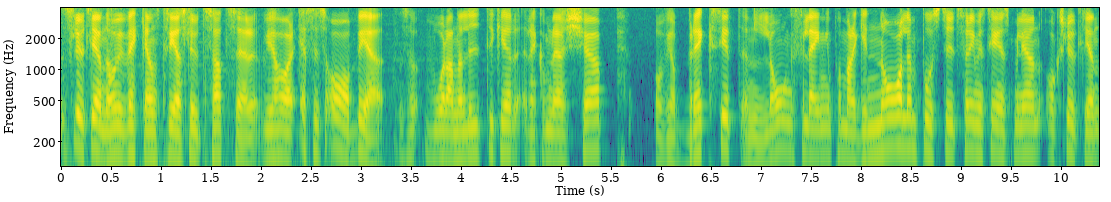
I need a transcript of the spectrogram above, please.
Slutligen har vi veckans tre slutsatser. Vi har SSAB, alltså vår analytiker rekommenderar köp och vi har Brexit, en lång förlängning på marginalen positivt för investeringsmiljön och slutligen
